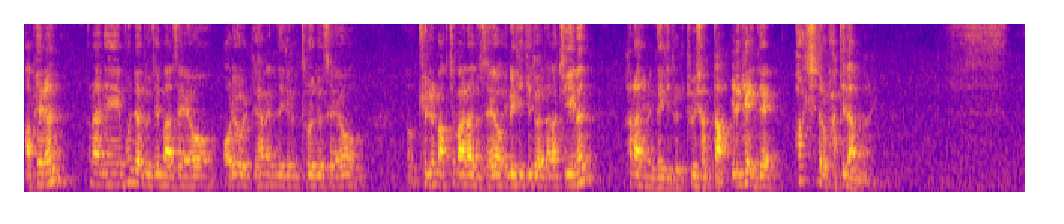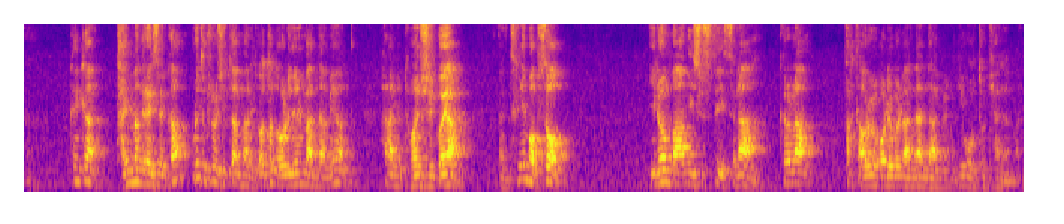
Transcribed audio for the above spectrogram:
앞에는 하나님 혼자 두지 마세요. 어려울 때 하나님 내 기도를 들어주세요. 어, 귀를 막지 말아주세요. 이렇게 기도하다가 뒤에는 하나님이 내 기도를 들으셨다. 이렇게 이제 확신으로 바뀌단 말이에요. 그러니까 다윗만 그랬을까? 우리도 그럴 수 있단 말이죠. 어떤 어린이를 만나면 하나님이 도와주실 거야. 틀림없어. 이런 마음이 있을 수도 있으나 그러나 딱 어려움을 만난 다음에 이거 어떻게 하냔 말이죠.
